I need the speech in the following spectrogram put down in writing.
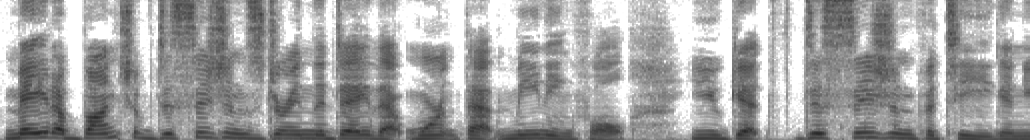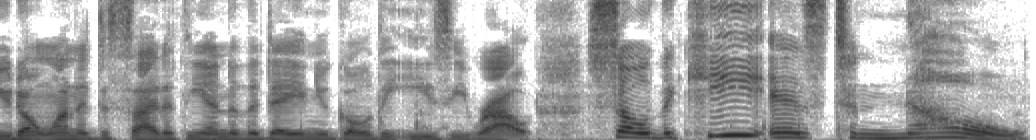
made a bunch of decisions during the day that weren't that meaningful, you get decision fatigue and you don't want to decide at the end of the day and you go the easy route. So the key is to know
